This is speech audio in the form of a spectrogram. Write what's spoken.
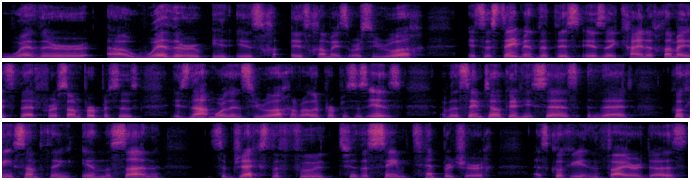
whether uh, whether it is is chametz or siruach. It's a statement that this is a kind of chametz that, for some purposes, is not more than siruach, and for other purposes is. And by the same token, he says that cooking something in the sun subjects the food to the same temperature as cooking it in fire does,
